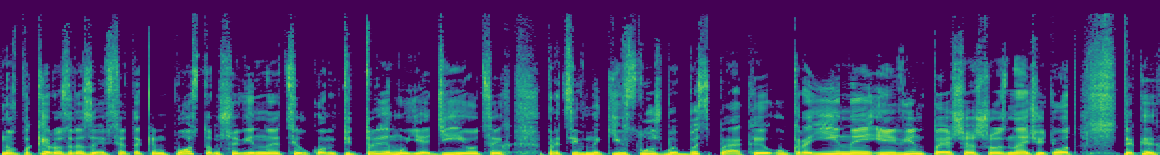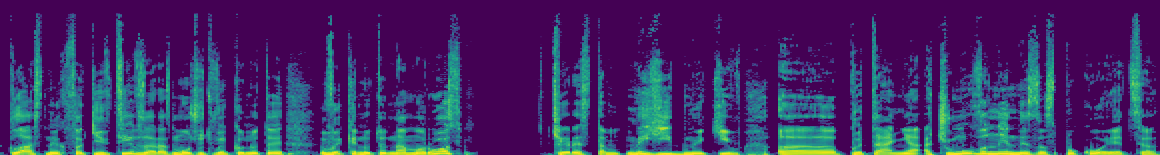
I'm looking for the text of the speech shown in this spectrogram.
навпаки, розразився таким постом, що він цілком підтримує дії оцих працівників служби безпеки України. І він пише, що значить, от таких класних фахівців зараз можуть виконати викинути на мороз. Через там негідників е, питання: а чому вони не заспокояться?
